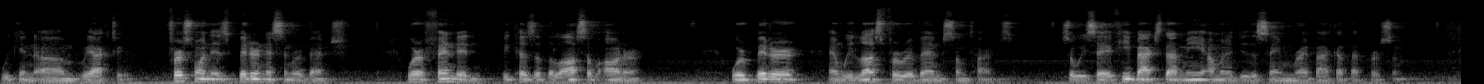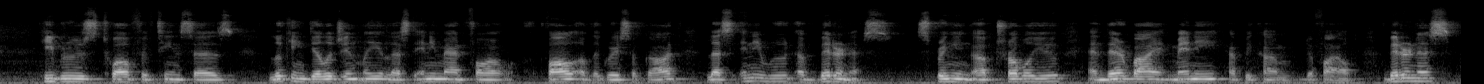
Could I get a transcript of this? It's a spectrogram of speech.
We can um, react to. First one is bitterness and revenge. We're offended because of the loss of honor. We're bitter and we lust for revenge sometimes. So we say, if he backstabbed me, I'm going to do the same right back at that person. Hebrews 12:15 says, "Looking diligently, lest any man fall fall of the grace of God, lest any root of bitterness springing up trouble you, and thereby many have become defiled. Bitterness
